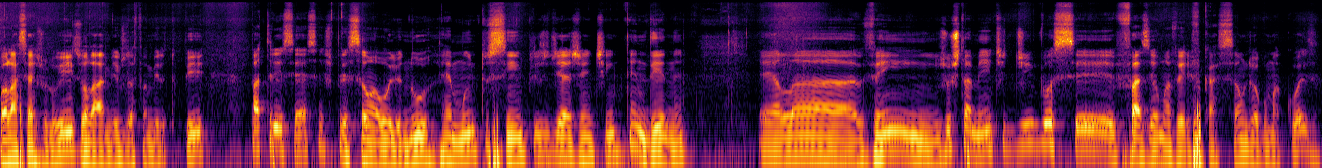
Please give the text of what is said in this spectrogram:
Olá, Sérgio Luiz. Olá, amigos da família Tupi. Patrícia, essa expressão a olho nu é muito simples de a gente entender, né? Ela vem justamente de você fazer uma verificação de alguma coisa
